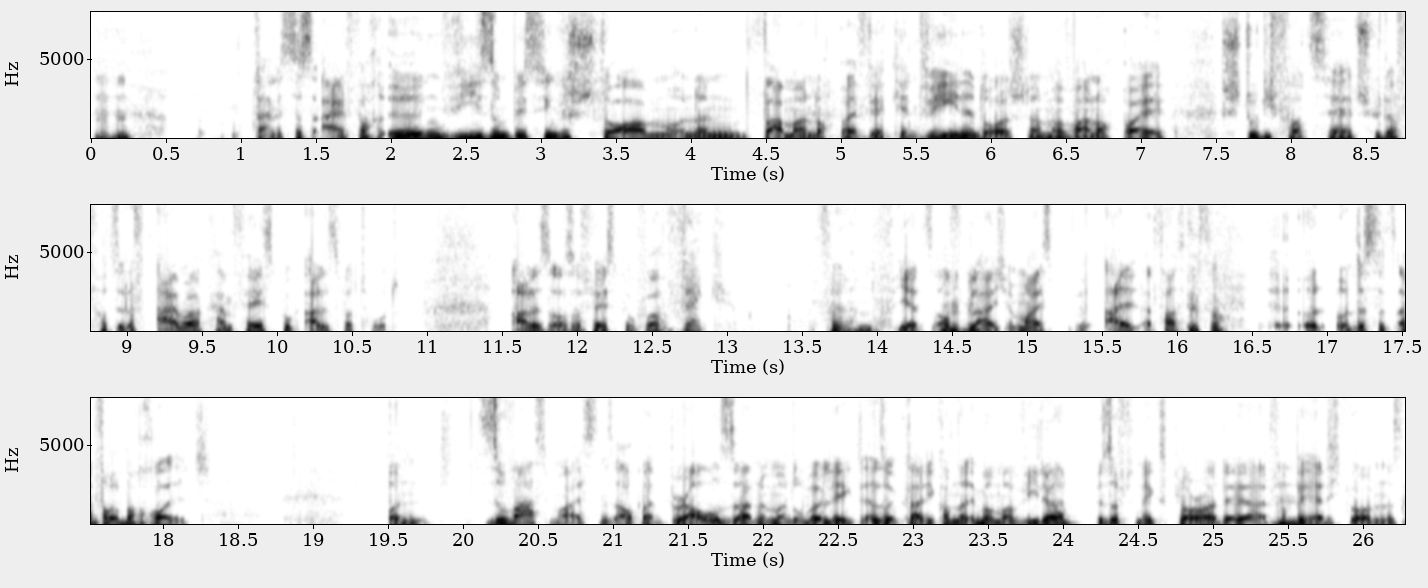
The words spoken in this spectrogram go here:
Mhm. Dann ist das einfach irgendwie so ein bisschen gestorben und dann war man noch bei Wer kennt wen in Deutschland, man war noch bei StudiVZ, SchülerVZ. Auf einmal kam Facebook, alles war tot. Alles außer Facebook war weg. Von jetzt auf mhm. gleich und meist all, fast. Ist so. Und, und das ist einfach überrollt. Und so war es meistens, auch bei Browsern, wenn man drüber legt. Also klar, die kommen dann immer mal wieder, bis auf den Explorer, der ja einfach mhm. beerdigt worden ist.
